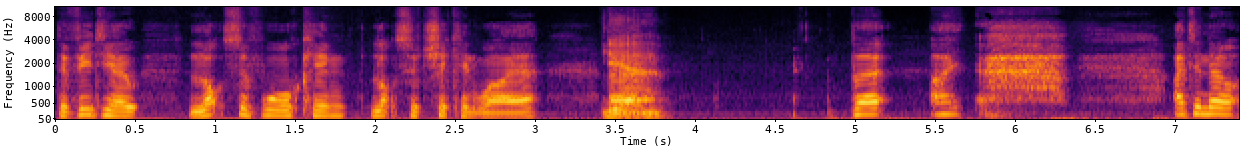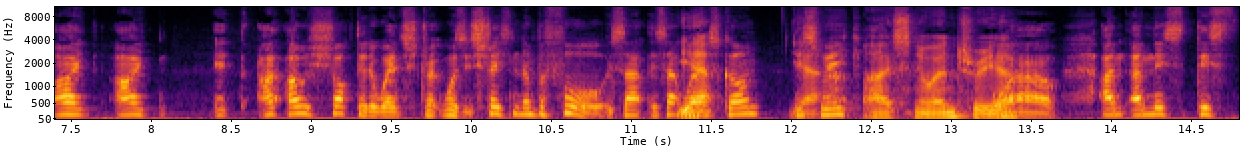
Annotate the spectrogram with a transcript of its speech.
The video, lots of walking, lots of chicken wire. Yeah. Um, but I, I don't know. I, I, it, I, I was shocked that it went straight. Was it straight to number four? Is that is that where it's gone this yeah. week? Ice no entry. Yeah. Wow. And and this this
